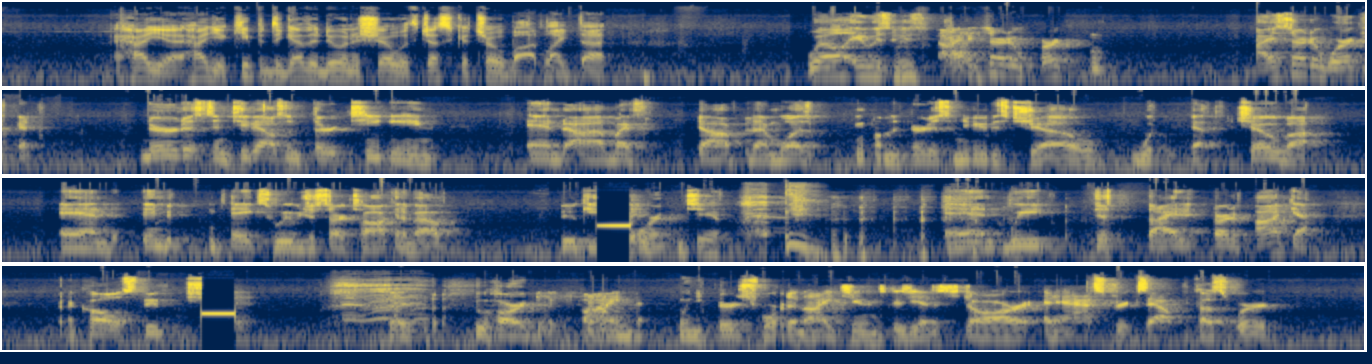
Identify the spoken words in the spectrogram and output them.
how you how you keep it together doing a show with Jessica Chobot like that. Well, it was. I started working. I started working at Nerdist in 2013, and uh, my job for them was working on the Nerdist News show with Jessica Chobot. And in between takes, we would just start talking about spooky shit we're into. and we just decided to start a podcast. We're call it Spooky Shit. It's too hard to find when you search for it on iTunes because you had to star and asterisk out the cuss word.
